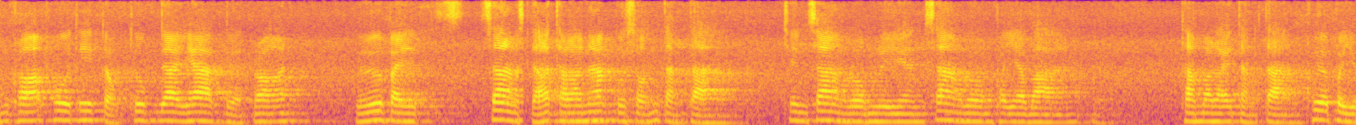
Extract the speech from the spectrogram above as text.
งเคราะห์ผู้ที่ตกทุกข์ได้ยากเดือดร้อน หรือไปสร้างสาธารณกุศลต่างๆ เช่นสร้างโรงเรียนสร้างโรงพยาบาลทำอะไรต่างๆ เพื่อประโย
